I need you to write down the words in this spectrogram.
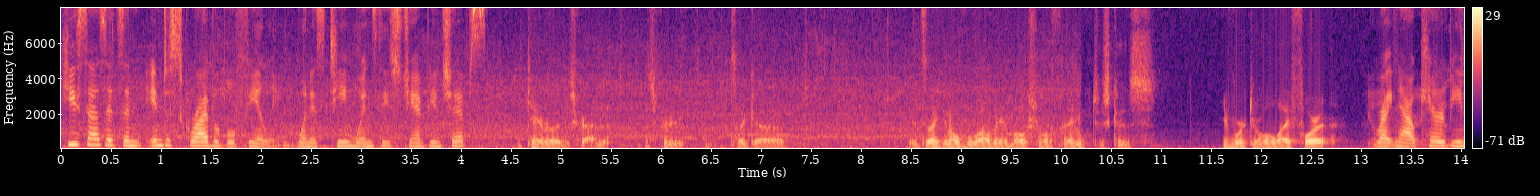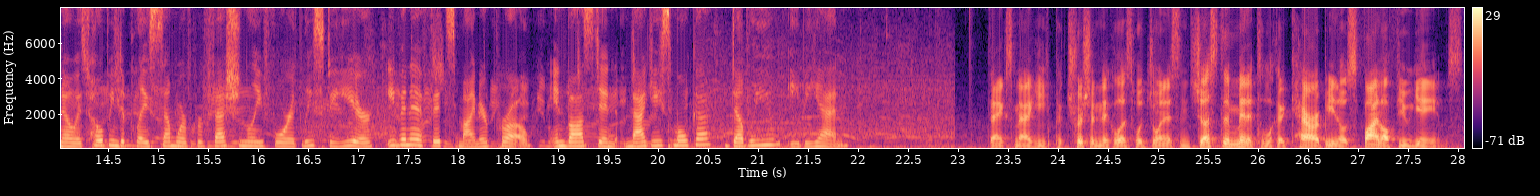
He says it's an indescribable feeling when his team wins these championships. You can't really describe it. It's pretty, it's like a it's like an overwhelming emotional thing just because you've worked your whole life for it. Right now, Carabino is hoping to play somewhere professionally for at least a year, even if it's minor pro. In Boston, Maggie Smolka, WEBN. Thanks, Maggie. Patricia Nicholas will join us in just a minute to look at Carabino's final few games.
